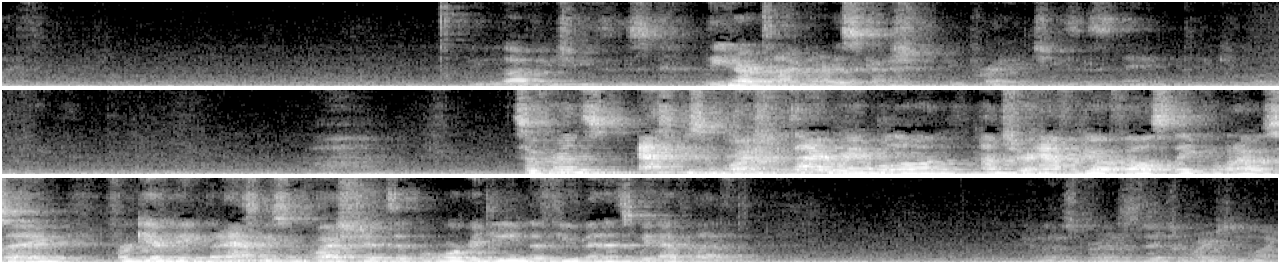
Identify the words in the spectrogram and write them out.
life. We love you, Jesus. Lead our time in our discussion. We pray in Jesus' name. Thank you, Lord. So, friends, ask me some questions. I rambled on. I'm sure half of y'all fell asleep from what I was saying. Forgive me, but ask me some questions and we'll redeem the few minutes we have left. In a stress situation like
